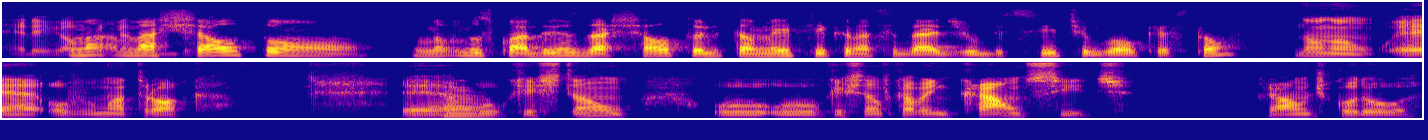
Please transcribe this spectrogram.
É legal Na, na. Charlton, no- nos quadrinhos da Charlton, ele também fica na cidade de Ubi City, igual a questão? Não, não, é, houve uma troca. É, Hum. O questão, o, o questão ficava em Crown City, Crown de coroa,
